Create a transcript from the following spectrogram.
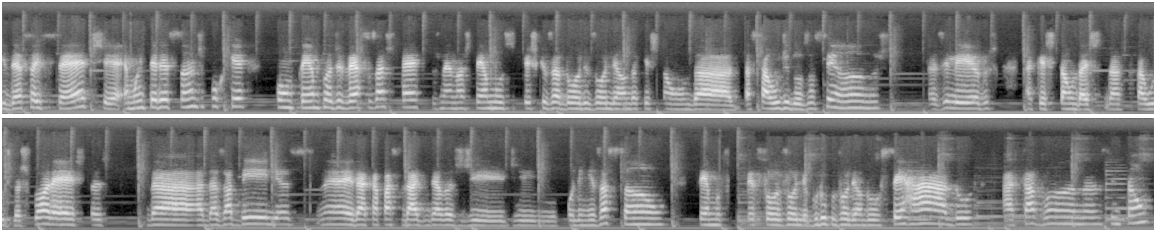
e dessas sete é muito interessante porque contempla diversos aspectos. Né? Nós temos pesquisadores olhando a questão da, da saúde dos oceanos brasileiros, a questão das, da saúde das florestas, da, das abelhas, né, da capacidade delas de, de polinização. Temos pessoas, grupos olhando o cerrado, as savanas. Então,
